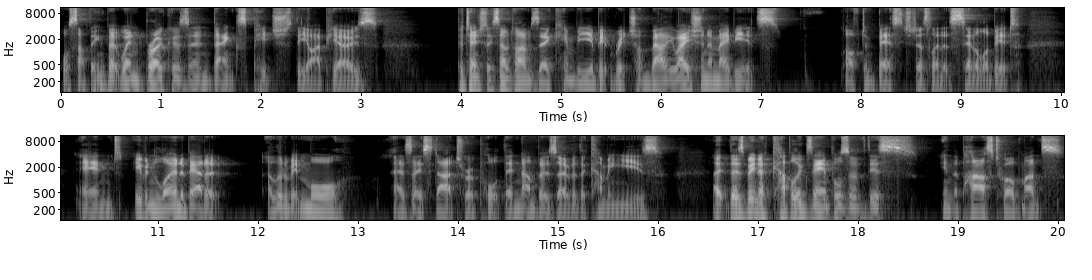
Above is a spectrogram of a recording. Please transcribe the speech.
or something. But when brokers and banks pitch the IPOs, potentially sometimes they can be a bit rich on valuation, and maybe it's often best to just let it settle a bit and even learn about it a little bit more as they start to report their numbers over the coming years. Uh, there's been a couple examples of this in the past 12 months.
